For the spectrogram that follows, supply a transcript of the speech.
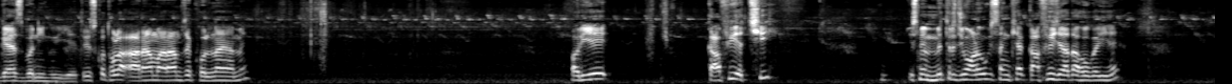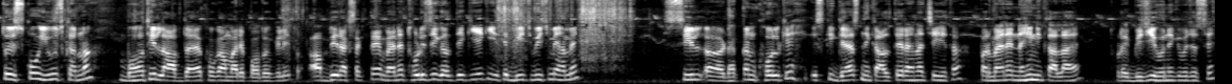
गैस बनी हुई है। तो इसको थोड़ा आराम आराम से खोलना है हमें। और ये काफ़ी अच्छी, इसमें मित्र जीवाणुओं की संख्या काफ़ी ज़्यादा हो गई है। तो इसको यूज़ करना बहुत ही लाभदायक होगा हमारे पौधों के लिए। तो आप भी रख सकते हैं। मैंने थोड़ी सी गलती की है कि इसे बीच बीच में हमें सील ढक्कन खोल के इसकी गैस निकालते रहना चाहिए था, पर मैंने नहीं निकाला है। थोड़े बिज़ी होने की वजह से।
